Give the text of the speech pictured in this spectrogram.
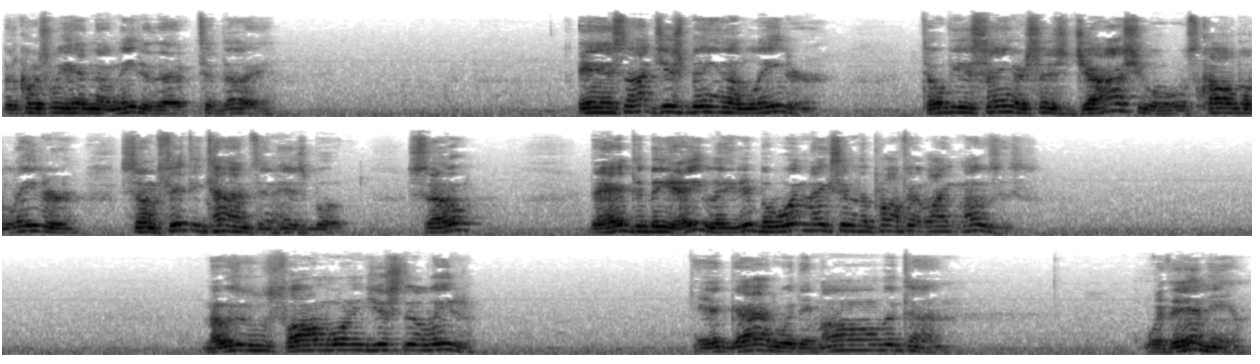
But of course, we have no need of that today. And it's not just being a leader. Tovia Singer says Joshua was called a leader some 50 times in his book. So, there had to be a leader, but what makes him the prophet like Moses? Moses was far more than just a leader. He had God with him all the time, within him.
